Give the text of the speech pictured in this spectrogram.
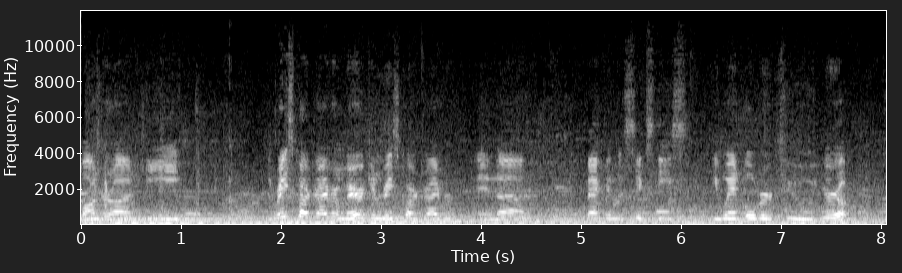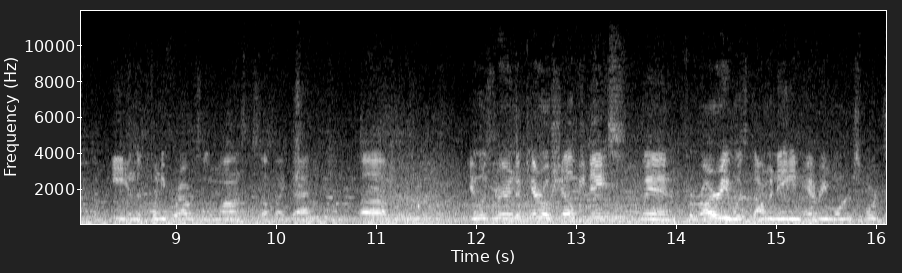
Bondurant, he, the race car driver, American race car driver, and uh, back in the 60s, he went over to Europe to compete in the 24 Hours of Le Mans and stuff like that. Um, it was during the Carroll Shelby days when Ferrari was dominating every motorsports,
